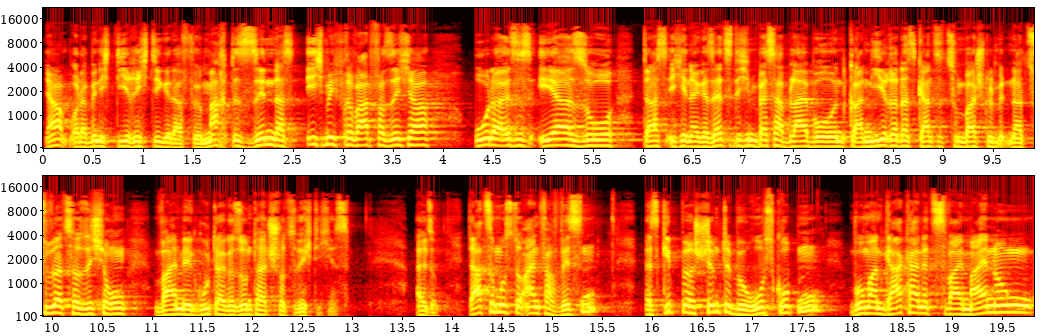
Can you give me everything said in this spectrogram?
Ja, oder bin ich die Richtige dafür? Macht es Sinn, dass ich mich privat versichere oder ist es eher so, dass ich in der gesetzlichen besser bleibe und garniere das Ganze zum Beispiel mit einer Zusatzversicherung, weil mir guter Gesundheitsschutz wichtig ist? Also, dazu musst du einfach wissen, es gibt bestimmte Berufsgruppen, wo man gar keine zwei Meinungen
